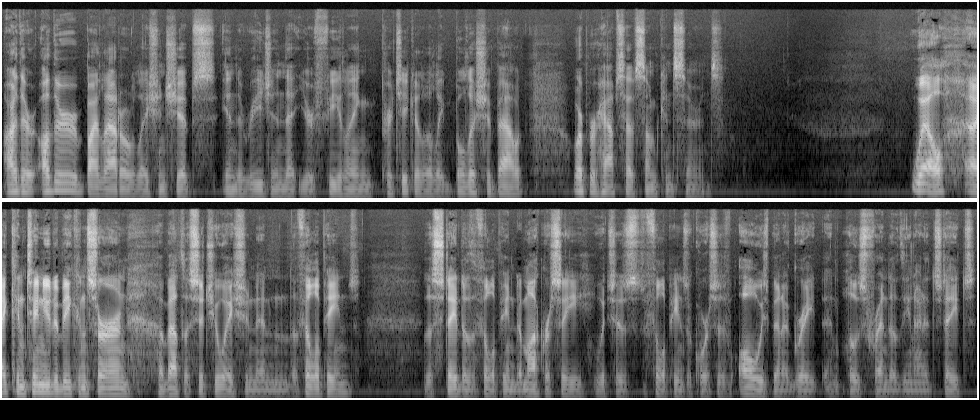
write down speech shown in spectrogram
are there other bilateral relationships in the region that you're feeling particularly bullish about or perhaps have some concerns? Well, I continue to be concerned about the situation in the Philippines, the state of the Philippine democracy, which is the Philippines, of course, has always been a great and close friend of the United States.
